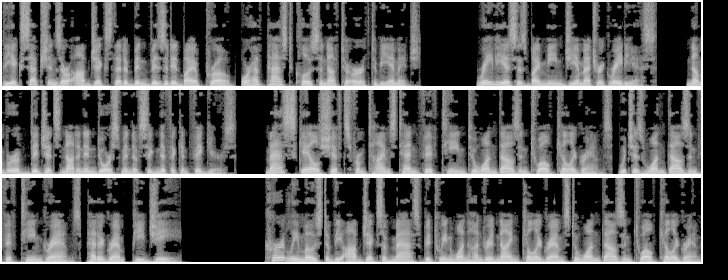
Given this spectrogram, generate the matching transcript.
The exceptions are objects that have been visited by a probe, or have passed close enough to Earth to be imaged. Radius is by mean geometric radius. Number of digits not an endorsement of significant figures. Mass scale shifts from times 1015 to 1012 kg, which is 1015 grams petagram, pg. Currently most of the objects of mass between 109 kg to 1012 kg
